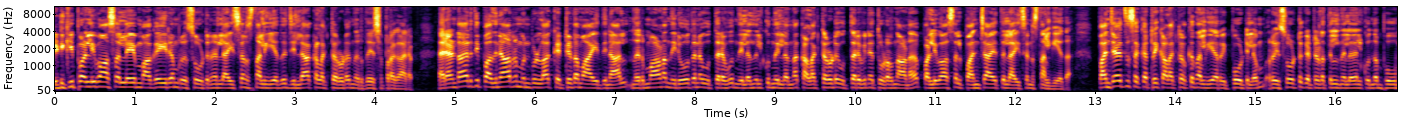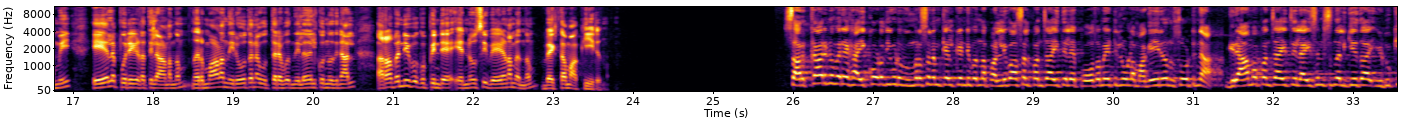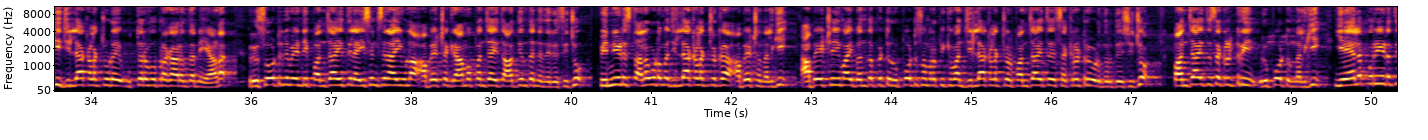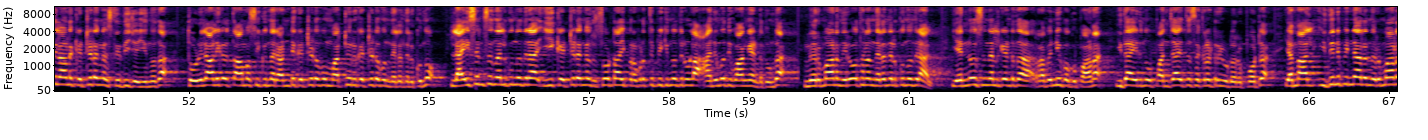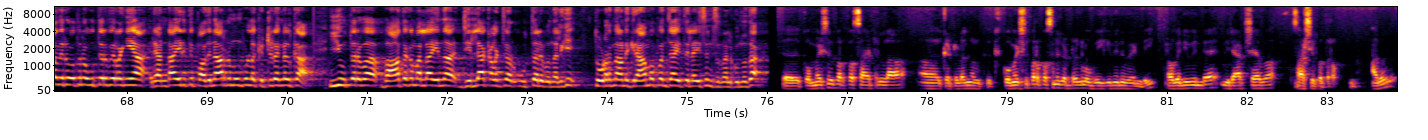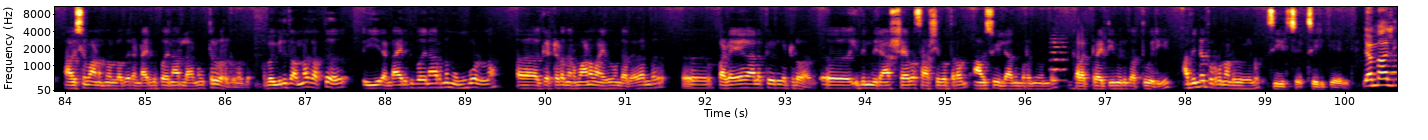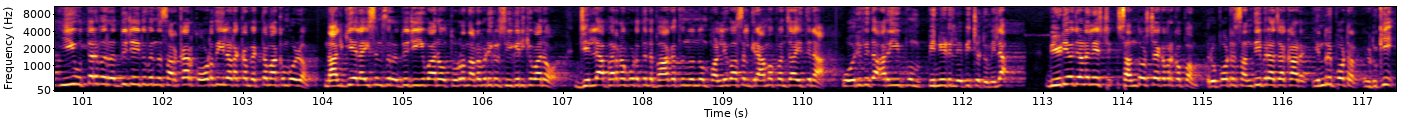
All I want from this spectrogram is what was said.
Idukki പള്ളിവാസലിലെ മകൈരം റിസോർട്ടിന് licence നൽകിയത് ജില്ലാ കളക്ടറുടെ നിർദ്ദേശപ്രകാരം. രണ്ടായിരത്തി പതിനാറിന് മുൻപുള്ള കെട്ടിടമായതിനാൽ നിർമ്മാണ നിരോധന ഉത്തരവ് നിലനിൽക്കുന്നില്ലെന്ന കളക്ടറുടെ ഉത്തരവിനെ തുടർന്നാണ് പള്ളിവാസൽ പഞ്ചായത്ത് ലൈസൻസ് നൽകിയത്. പഞ്ചായത്ത് സെക്രട്ടറി കളക്ടർക്ക് നൽകിയ റിപ്പോർട്ടിലും റിസോർട്ട് കെട്ടിടത്തിൽ നിലനിൽക്കുന്ന ഭൂമി ഏലപുരയിടത്തിലാണെന്നും നിർമ്മാണ നിരോധന ഉത്തരവ് നിലനിൽക്കുന്നതിനാൽ റവന്യൂ വകുപ്പിന്റെ എൻ വേണമെന്നും വ്യക്തമാക്കിയിരുന്നു. സർക്കാരിന് വരെ ഹൈക്കോടതിയുടെ വിമർശനം കേൾക്കേണ്ടി വന്ന പള്ളിവാസൽ പഞ്ചായത്തിലെ പോതമേട്ടിലുള്ള മകൈരൻ റിസോർട്ടിന് ഗ്രാമപഞ്ചായത്ത് ലൈസൻസ് നൽകിയത് ഇടുക്കി ജില്ലാ കളക്ടറുടെ ഉത്തരവ് പ്രകാരം തന്നെയാണ്. റിസോർട്ടിനു വേണ്ടി പഞ്ചായത്ത് ലൈസൻസിനായുള്ള അപേക്ഷ ഗ്രാമപഞ്ചായത്ത് ആദ്യം തന്നെ നിരസിച്ചു. പിന്നീട് സ്ഥല ഉടമ ജില്ലാ കളക്ടർക്ക് അപേക്ഷ നൽകി. അപേക്ഷയുമായി ബന്ധപ്പെട്ട് റിപ്പോർട്ട് സമർപ്പിക്കുവാൻ ജില്ലാ കളക്ടർ പഞ്ചായത്ത് സെക്രട്ടറിയോട് നിർദ്ദേശിച്ചു. പഞ്ചായത്ത് സെക്രട്ടറി റിപ്പോർട്ടും നൽകി. ഏലപ്പുരയിടത്തിലാണ് കെട്ടിടങ്ങൾ സ്ഥിതി ചെയ്യുന്നത്. തൊഴിലാളികൾ താമസിക്കുന്ന രണ്ട് കെട്ടിടവും മറ്റൊരു കെട്ടിടവും നിലനിൽക്കുന്നു. ലൈസൻസ് നൽകുന്നതിന് ഈ കെട്ടിടങ്ങൾ റിസോർട്ടായി പ്രവർത്തിപ്പിക്കുന്നതിനുള്ള അനുമതി വാങ്ങേണ്ടതുണ്ട്. നിർമ്മാണ നിരോധനം നിലനിൽക്കുന്നതിനാൽ എൻ ഒ സി നൽകേണ്ടത് റവന്യൂ വകുപ്പാണ്. ഇതായിരുന്നു പഞ്ചായത്ത് സെക്രട്ടറിയുടെ റിപ്പോർട്ട്. എന്നാൽ ഇതിന് പിന്നാലെ നിർമ്മാണ നിരോധന ഉത്തരവ് ഇറങ്ങിയ രണ്ടായിരത്തി പതിനാറിന് മുമ്പുള്ള കെട്ടിടങ്ങൾക്ക് ഈ ഉത്തരവ് ബാധകമല്ല എന്ന് ജില്ലാ കളക്ടർ ഉത്തരവ് നൽകി. തുടർന്നാണ് ഗ്രാമപഞ്ചായത്ത് ലൈസൻസ് നൽകുന്നത്. കൊമേഴ്ഷ്യൽ പർപ്പസ് ആയിട്ടുള്ള കെട്ടിടങ്ങൾക്ക് കൊമേഴ്ഷ്യൽ പർപ്പസിന് കെട്ടിടങ്ങൾ ഉപയോഗിക്കുന്നതിന് വേണ്ടി റവന്യൂവിന്റെ നിരാക്ഷേപ സാക്ഷ്യപത്രം. അത് ആവശ്യമാണെന്നുള്ളത് രണ്ടായിരത്തി പതിനാറിലാണ് ഉത്തരവിറക്കുന്നത്. അപ്പോൾ ഇവർ തന്ന കത്ത് ഈ രണ്ടായിരത്തി പതിനാറിന് മുമ്പുള്ള കെട്ടിട നിർമ്മാണമായതുകൊണ്ട് അത് ഏതാണ്ട് പഴയ കാലത്തെ ഒരു കെട്ടിടമാണ്. ഇതിന് നിരാക്ഷേപ സാക്ഷ്യപത്രം ആവശ്യമില്ല എന്ന് പറഞ്ഞുകൊണ്ട് കളക്ടറേറ്റിൽ നിന്ന് ഒരു കത്ത് വരികയും അതിന്റെ തുടർ നടപടികൾ സ്വീകരിച്ച് സ്വീകരിക്കുകയായിരുന്നു. എന്നാൽ ഈ ഉത്തരവ് റദ്ദു ചെയ്തുവെന്ന് സർക്കാർ കോടതിയിലടക്കം വ്യക്തമാക്കുമ്പോഴും നൽകിയ ലൈസൻസ് റദ്ദു ചെയ്യുവാനോ തുടർ നടപടികൾ സ്വീകരിക്കുവാനോ ജില്ലാ ഭരണകൂടത്തിന്റെ ഭാഗത്തു നിന്നും പള്ളിവാസൽ ഗ്രാമപഞ്ചായത്തിന് ഒരുവിധ അറിയിപ്പും പിന്നീട് ലഭിച്ചിട്ടുമില്ല. Video journalist Santhosh ചേകവർക്കൊപ്പം reporter Sandeep Rajakkad in reporter Idukki.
